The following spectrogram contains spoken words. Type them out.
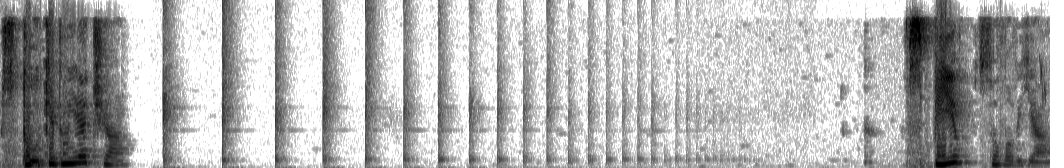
Стукіт м'яча. Спів солов'я.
